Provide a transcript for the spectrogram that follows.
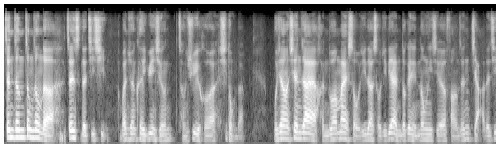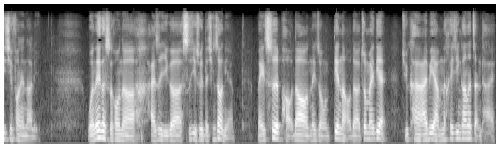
真真正正的真实的机器，完全可以运行程序和系统的，不像现在很多卖手机的手机店都给你弄一些仿真假的机器放在那里。我那个时候呢还是一个十几岁的青少年，每次跑到那种电脑的专卖店去看 IBM 的黑金刚的展台。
